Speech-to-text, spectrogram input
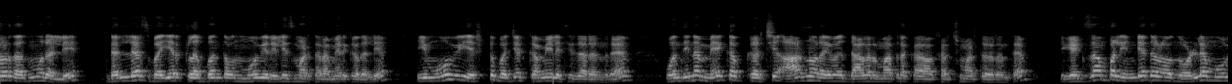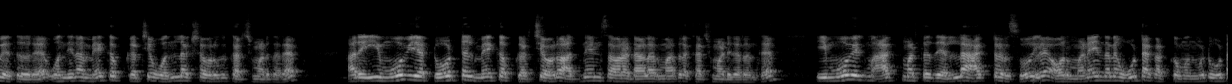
ಸಾವಿರದ ಹದಿಮೂರಲ್ಲಿ ಡೆಲ್ಲರ್ಸ್ ಬೈಯರ್ ಕ್ಲಬ್ ಅಂತ ಒಂದು ಮೂವಿ ರಿಲೀಸ್ ಮಾಡ್ತಾರೆ ಅಮೆರಿಕದಲ್ಲಿ ಈ ಮೂವಿ ಎಷ್ಟು ಬಜೆಟ್ ಕಮ್ಮಿ ಎತ್ತಿದ್ದಾರೆ ಅಂದ್ರೆ ಒಂದಿನ ಮೇಕಪ್ ಖರ್ಚು ಆರ್ನೂರ ಐವತ್ತು ಡಾಲರ್ ಮಾತ್ರ ಖರ್ಚು ಮಾಡ್ತಿದಾರಂತೆ ಈಗ ಎಕ್ಸಾಂಪಲ್ ಇಂಡಿಯಾದಲ್ಲಿ ಒಂದು ಒಳ್ಳೆ ಮೂವಿ ಎತ್ತಿದ್ರೆ ಒಂದಿನ ಮೇಕಪ್ ಖರ್ಚು ಒಂದ್ ಲಕ್ಷವರೆಗೂ ಖರ್ಚು ಮಾಡ್ತಾರೆ ಆದ್ರೆ ಈ ಮೂವಿಯ ಟೋಟಲ್ ಮೇಕಪ್ ಖರ್ಚು ಅವರು ಹದಿನೆಂಟು ಸಾವಿರ ಡಾಲರ್ ಮಾತ್ರ ಖರ್ಚು ಮಾಡಿದಾರಂತೆ. ಈ ಮೂವಿಗೆ ಆಕ್ಟ್ ಮಾಡ್ತಾ ಇದ್ದ ಎಲ್ಲ ಆಕ್ಟರ್ಸ್ ಅವ್ರ ಮನೆಯಿಂದಾನೇ ಊಟ ಕಟ್ಕೊಂಡ್ ಬಂದ್ಬಿಟ್ಟು ಊಟ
